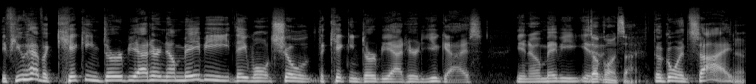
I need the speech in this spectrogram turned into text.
if you have a kicking derby out here now, maybe they won't show the kicking derby out here to you guys. You know, maybe you They'll know, go inside. They'll go inside.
